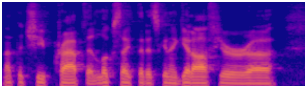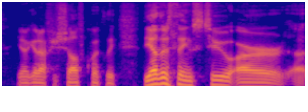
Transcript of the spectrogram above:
not the cheap crap that looks like that it's going to get off your uh, you know get off your shelf quickly. The other things too are uh,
